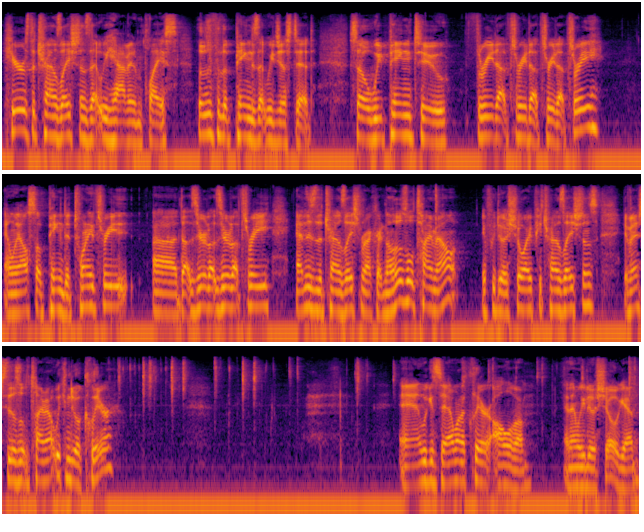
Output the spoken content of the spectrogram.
here's the translations that we have in place. Those are for the pings that we just did. So we ping to 3.3.3.3 and we also ping to 23.0.0.3 uh, and this is the translation record. Now those will time out if we do a show IP translations. Eventually those will time out. We can do a clear and we can say I want to clear all of them and then we do a show again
